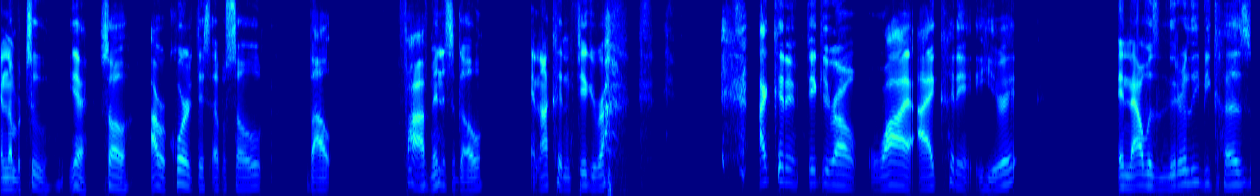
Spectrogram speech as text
and number two, yeah. So I recorded this episode about five minutes ago, and I couldn't figure out I couldn't figure out why I couldn't hear it. And that was literally because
